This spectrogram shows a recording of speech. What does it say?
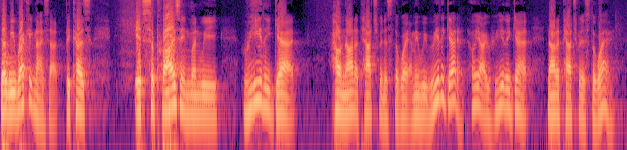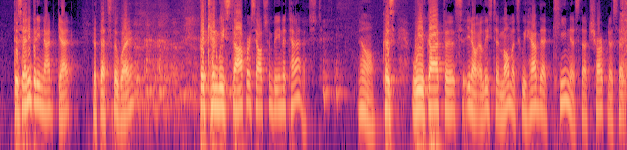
that we recognize that because it's surprising when we really get how non attachment is the way. I mean, we really get it. Oh, yeah, I really get non attachment is the way. Does anybody not get that that's the way? but can we stop ourselves from being attached? No, because we've got this, you know, at least in moments, we have that keenness, that sharpness that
